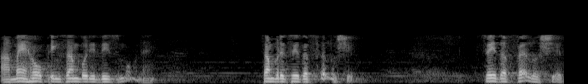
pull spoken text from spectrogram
Am I helping somebody this morning? Somebody say the fellowship. Say the fellowship.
